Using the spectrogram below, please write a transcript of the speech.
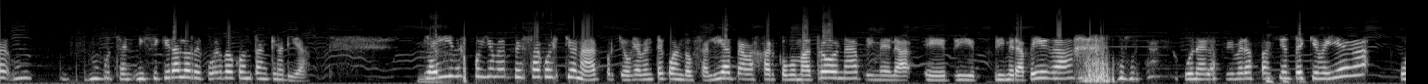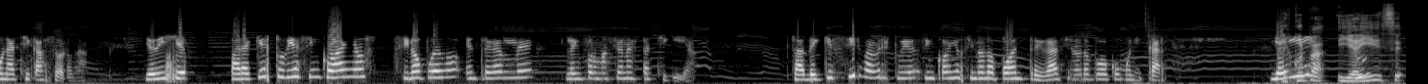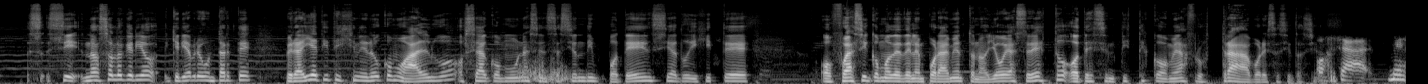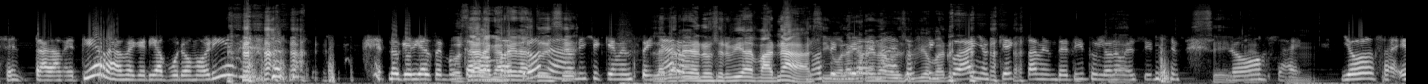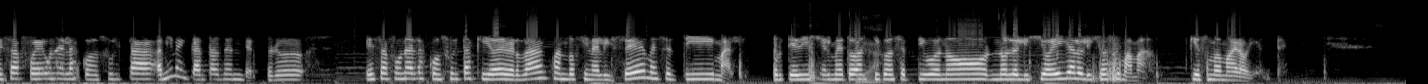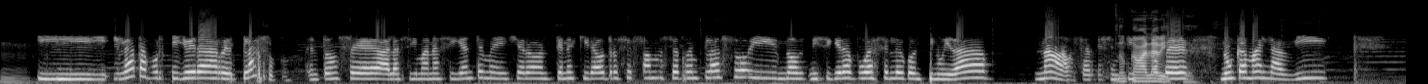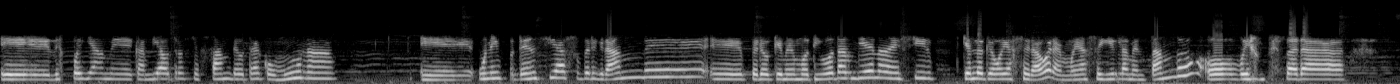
mucha, ni siquiera lo recuerdo con tan claridad. Y ahí después yo me empecé a cuestionar, porque obviamente cuando salí a trabajar como matrona, primera, eh, pri- primera pega, una de las primeras pacientes que me llega, una chica sorda. Yo dije, ¿para qué estudié cinco años si no puedo entregarle la información a esta chiquilla? O sea, ¿de qué sirve haber estudiado cinco años si no lo puedo entregar, si no lo puedo comunicar? Y ahí, Disculpa, y ahí se- sí, no solo quería, quería preguntarte, pero ahí a ti te generó como algo, o sea, como una sensación de impotencia, tú dijiste, o fue así como desde el empoderamiento, no, yo voy a hacer esto, o te sentiste como media frustrada por esa situación. o sea, me sentraba me tierra, me quería puro morir. no quería ser nunca sea, la carrera, matrona, entonces, dije que me la carrera no servía para nada, no como la de carrera nada no esos servía para cinco nada. años, qué examen de título no me sirven. Sí, No, claro. o sea, Mm. Yo, o sea, esa fue una de las consultas, a mí me encanta atender, pero esa fue una de las consultas que yo de verdad cuando finalicé me sentí mal, porque dije el método anticonceptivo no, no lo eligió ella, lo eligió su mamá, que su mamá era oyente. Mm. Y, y lata porque yo era reemplazo. Entonces a la semana siguiente me dijeron tienes que ir a otro CEFAM a hacer reemplazo y no ni siquiera pude hacerlo de continuidad, nada, o sea, me sentí Nunca más la viste. nunca más la vi. Eh, después ya me cambié a otro CEFAM de otra comuna. Eh, una impotencia súper grande, eh, pero que me motivó también a decir qué es lo que voy a hacer ahora. ¿Me voy a seguir lamentando o voy a empezar a,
